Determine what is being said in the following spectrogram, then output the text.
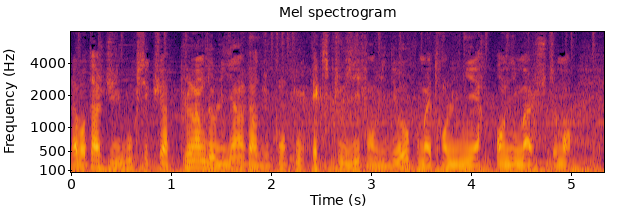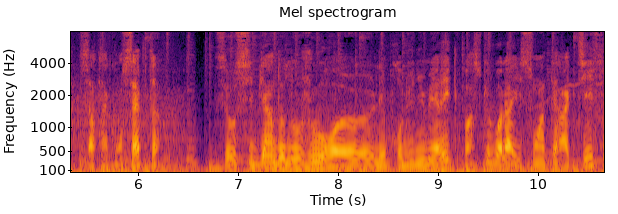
L'avantage du e-book, c'est que tu as plein de liens vers du contenu exclusif en vidéo pour mettre en lumière, en image justement, certains concepts. C'est aussi bien de nos jours euh, les produits numériques parce que voilà, ils sont interactifs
